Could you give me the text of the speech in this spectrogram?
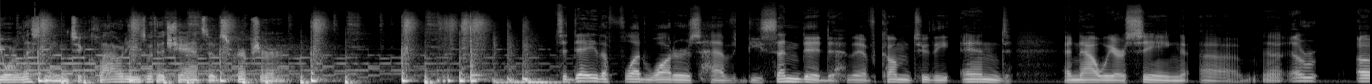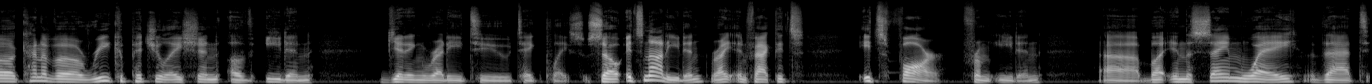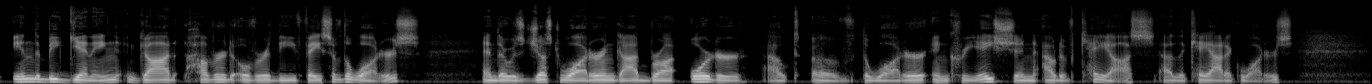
You're listening to Cloudies with a Chance of Scripture. Today, the flood waters have descended. They have come to the end, and now we are seeing uh, a, a kind of a recapitulation of Eden getting ready to take place. So it's not Eden, right? In fact, it's it's far from Eden. Uh, but in the same way that in the beginning God hovered over the face of the waters, and there was just water, and God brought order out of the water and creation out of chaos, out of the chaotic waters.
